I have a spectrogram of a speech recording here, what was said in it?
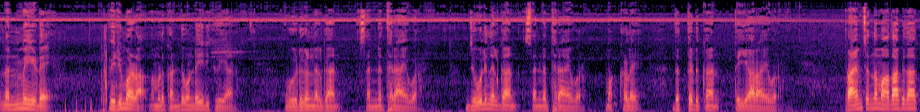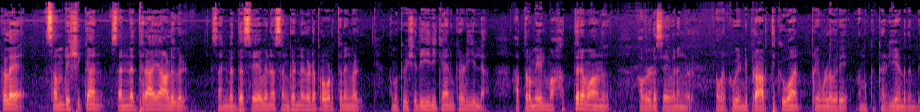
നന്മയുടെ പെരുമഴ നമ്മൾ കണ്ടുകൊണ്ടേയിരിക്കുകയാണ്. വീടുകൾ നൽകാൻ സന്നദ്ധരായവർ ജോലി നൽകാൻ സന്നദ്ധരായവർ മക്കളെ ദത്തെടുക്കാൻ തയ്യാറായവർ പ്രായം ചെന്ന മാതാപിതാക്കളെ സംരക്ഷിക്കാൻ സന്നദ്ധരായ ആളുകൾ സന്നദ്ധ സേവന സംഘടനകളുടെ പ്രവർത്തനങ്ങൾ നമുക്ക് വിശദീകരിക്കാൻ കഴിയില്ല. അത്രമേൽ മഹത്തരമാണ് അവരുടെ സേവനങ്ങൾ. അവർക്ക് വേണ്ടി പ്രാർത്ഥിക്കുവാൻ പ്രിയമുള്ളവരെ നമുക്ക് കഴിയേണ്ടതുണ്ട്.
